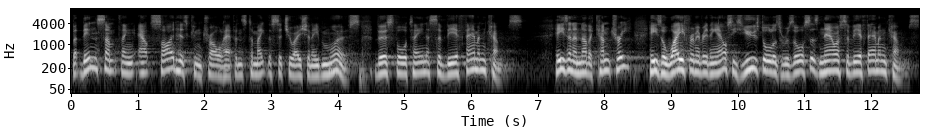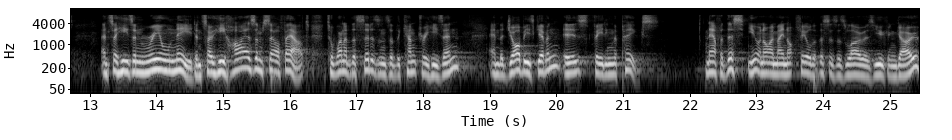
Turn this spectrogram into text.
But then something outside his control happens to make the situation even worse. Verse 14 a severe famine comes. He's in another country. He's away from everything else. He's used all his resources. Now a severe famine comes. And so he's in real need. And so he hires himself out to one of the citizens of the country he's in and the job he's given is feeding the pigs. Now, for this, you and I may not feel that this is as low as you can go,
